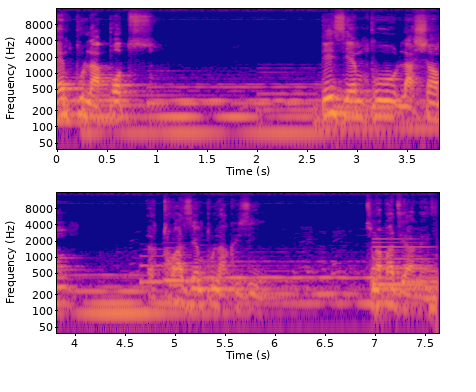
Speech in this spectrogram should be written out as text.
Un pour la porte, deuxième pour la chambre, le troisième pour la cuisine. Tu n'as pas dit Amen.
